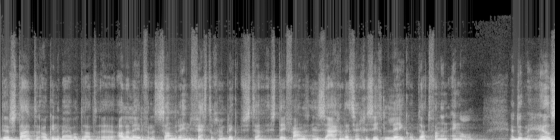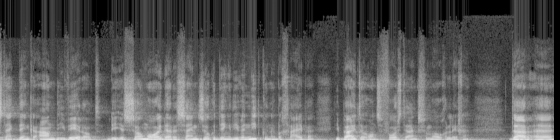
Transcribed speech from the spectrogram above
er staat ook in de Bijbel dat uh, alle leden van het Sanhedrin vestigden hun blik op Stefanus en zagen dat zijn gezicht leek op dat van een engel. Het doet me heel sterk denken aan die wereld. Die is zo mooi, daar zijn zulke dingen die we niet kunnen begrijpen, die buiten ons voorstellingsvermogen liggen. Daar uh,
